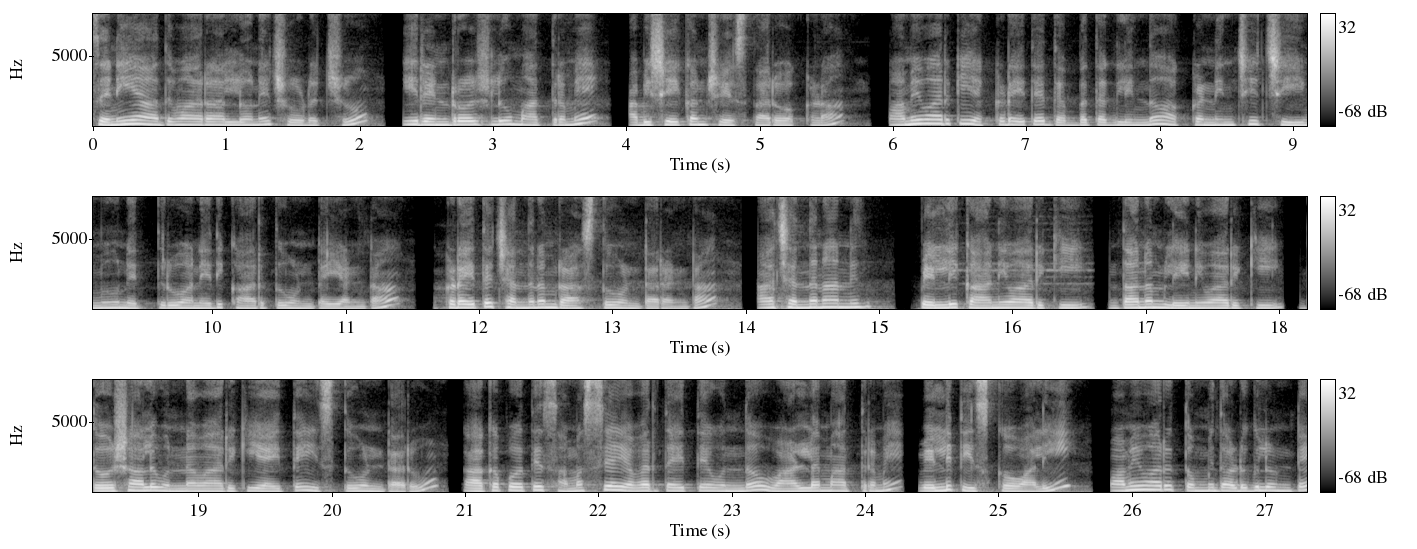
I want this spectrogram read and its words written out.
శని ఆదివారాల్లోనే చూడొచ్చు. ఈ రెండు రోజులు మాత్రమే అభిషేకం చేస్తారు అక్కడ. స్వామివారికి ఎక్కడైతే దెబ్బ తగిలిందో అక్కడి నుంచి చీము నెత్తురు అనేది కారుతూ ఉంటాయంట. అక్కడైతే చందనం రాస్తూ ఉంటారంట. ఆ చందనాన్ని పెళ్ళి కాని వారికి సంతానం లేని వారికి దోషాలు ఉన్నవారికి అయితే ఇస్తూ ఉంటారు. కాకపోతే సమస్య ఎవరిదైతే ఉందో వాళ్ళ మాత్రమే వెళ్ళి తీసుకోవాలి. స్వామివారు తొమ్మిది అడుగులుంటే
